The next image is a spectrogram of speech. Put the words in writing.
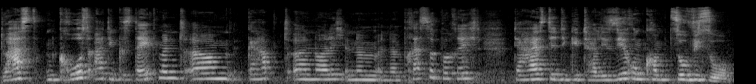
Du hast ein großartiges Statement ähm, gehabt äh, neulich in einem, in einem, Pressebericht, der heißt, die Digitalisierung kommt sowieso.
